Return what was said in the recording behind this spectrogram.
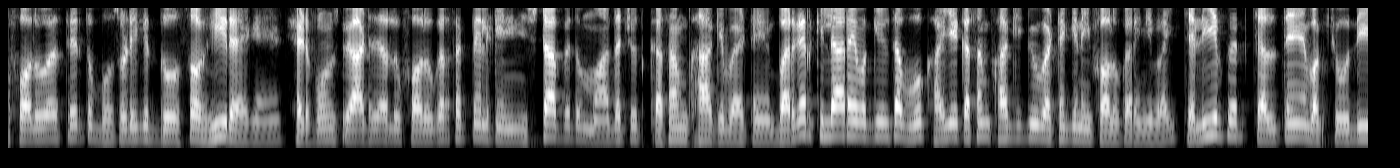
फॉलोअर्स थे तो भोसड़ी के दो सौ ही रह गए हैं। हेडफोन्स पे आठ हज़ार लोग फॉलो कर सकते हैं, लेकिन इंस्टा पे तो मादा चुत कसम खा के बैठे हैं। बर्गर खिला रहे हैं वकील साहब, वो खाइए, कसम खा के क्यों बैठे कि नहीं फॉलो करेंगे भाई? चलिए फिर चलते हैं, बकचोदी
